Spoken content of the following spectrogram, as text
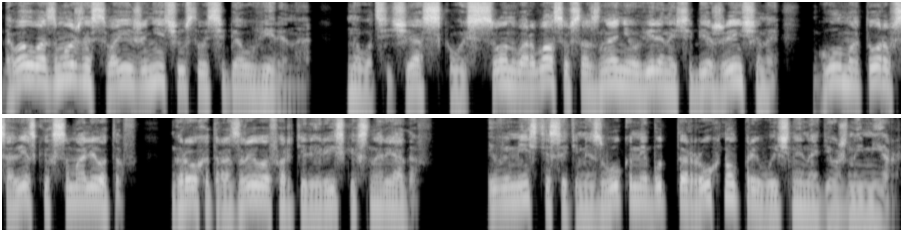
давал возможность своей жене чувствовать себя уверенно. Но вот сейчас сквозь сон ворвался в сознание уверенной в себе женщины гул моторов советских самолетов, грохот разрывов артиллерийских снарядов. И вместе с этими звуками будто рухнул привычный надежный мир.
